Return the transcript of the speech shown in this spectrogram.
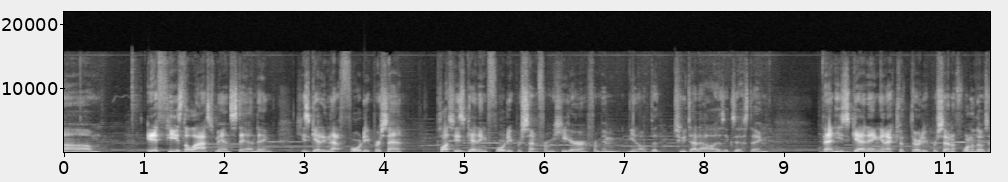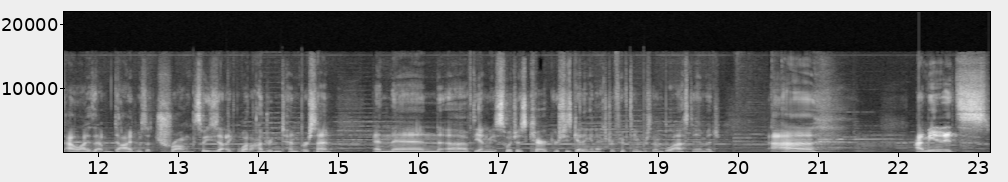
Um, if he's the last man standing, he's getting that 40%, plus he's getting 40% from here, from him, you know, the two dead allies existing. Then he's getting an extra 30% if one of those allies that died was a trunk. So he's at like, what, 110%? And then uh, if the enemy switches character, she's getting an extra 15% blast damage. Uh, I mean, it's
